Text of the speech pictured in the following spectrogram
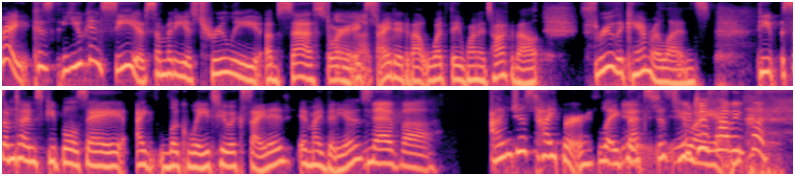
Right. Because you can see if somebody is truly obsessed or oh, excited about what they want to talk about through the camera lens. Pe- sometimes people say, I look way too excited in my videos. Never. I'm just hyper. Like you, that's just you're just having fun.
